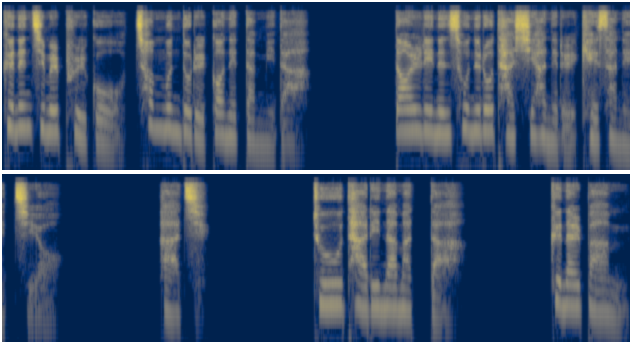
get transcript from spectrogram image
그는 짐을 풀고 천문도를 꺼냈답니다. 떨리는 손으로 다시 하늘을 계산했지요. 아직 두 달이 남았다. 그날 밤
